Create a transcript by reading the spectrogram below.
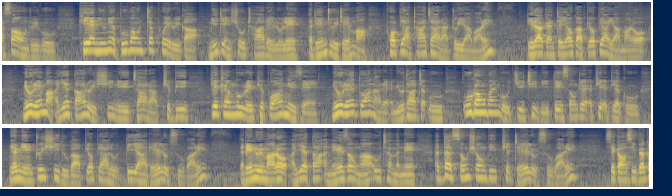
အဆောက်အုံတွေကို KNU နဲ့ပူးပေါင်းတပ်ဖွဲ့တွေကမီးတင်ရှို့ထားတယ်လို့လည်းသတင်းတွေထဲမှာဖော်ပြထားကြတာတွေ့ရပါတယ်။ဒေသခံတယောက်ကပြောပြရမှာတော့မြို့ထဲမှာအရက်သားတွေရှိနေကြတာဖြစ်ပြီးပြစ်ခတ်မှုတွေဖြစ်ပွားနေစဉ်မြို့ထဲသွားလာတဲ့အမျိုးသားတအူဦးကောင်းပိုင်းကိုကြည်ထိပြီးတေဆုံးတဲ့အဖြစ်အပျက်ကိုမျက်မြင်တွေ့ရှိသူကပြောပြလို့သိရတယ်လို့ဆိုပါတယ်။ တရင်တွေမှာတော့အရက်သားအ ਨੇ ဆုံး9ဦးထပ်မင်းအသက်ဆုံးရှုံးပြီးဖြစ်တယ်လို့ဆိုပါတယ်။စေကောင်စီဘက်က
